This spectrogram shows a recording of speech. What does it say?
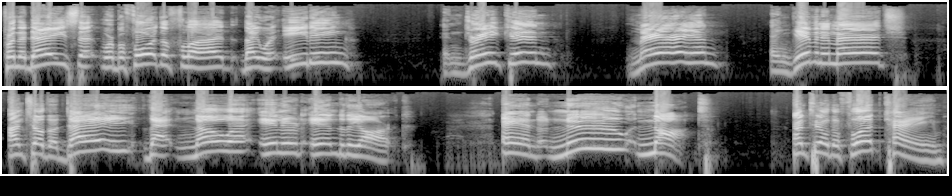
For the days that were before the flood, they were eating and drinking, marrying, and given in marriage until the day that Noah entered into the ark and knew not until the flood came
